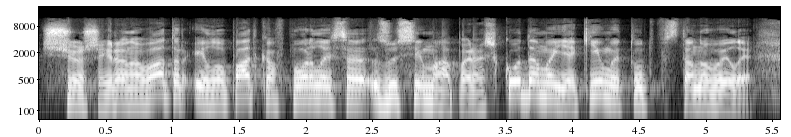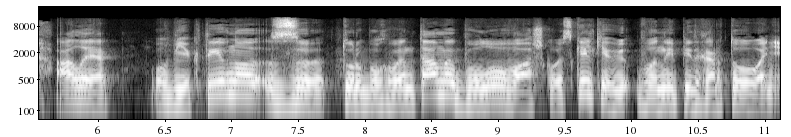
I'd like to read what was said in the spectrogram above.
Що ж, і реноватор, і лопатка впоралися з усіма перешкодами, які ми тут встановили. Але об'єктивно з турбогвинтами було важко, оскільки вони підгартовані.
